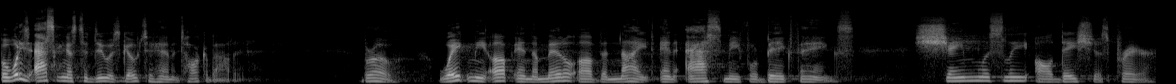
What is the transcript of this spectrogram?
But what He's asking us to do is go to Him and talk about it. Bro, wake me up in the middle of the night and ask me for big things. Shamelessly audacious prayer.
